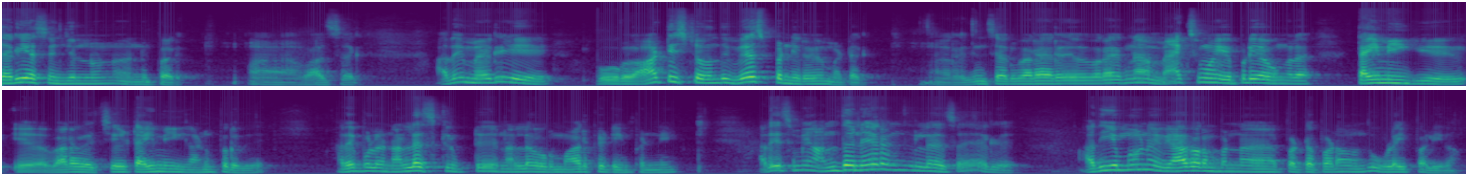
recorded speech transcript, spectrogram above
சரியாக செஞ்சிடணும்னு நிற்பார் வால் சார் அதே மாதிரி ஒரு ஆர்டிஸ்ட்டை வந்து வேஸ்ட் பண்ணிடவே மாட்டார். ரஜினி சார் வராரு வராருன்னா மேக்ஸிமம் எப்படி அவங்கள டைமிங்க்கு வர வச்சு டைமிங் அனுப்புறது? அதே போல் நல்ல ஸ்கிரிப்ட் நல்ல ஒரு மார்க்கெட்டிங் பண்ணி அதே சமயம் அந்த நேரங்களில் சார் அதிகமான வியாபாரம் பண்ணப்பட்ட படம் வந்து உழைப்பாளி தான்.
